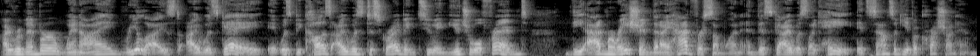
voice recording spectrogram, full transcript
I remember when I realized I was gay, it was because I was describing to a mutual friend the admiration that I had for someone, and this guy was like, Hey, it sounds like you have a crush on him.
